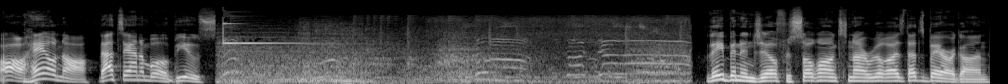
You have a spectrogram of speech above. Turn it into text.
Oh, hell no. That's animal abuse. They've been in jail for so long to not realize that's Baragon.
